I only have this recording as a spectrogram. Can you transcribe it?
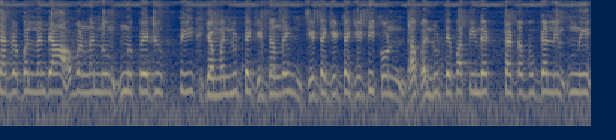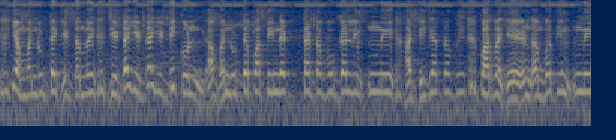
കരബല്ലൻ രാവണൻ ഒന്ന് പെരുത്തി. യമനുടെ ഇടനെഞ്ചിട ഇട ഇടിക്കൊണ്ട് അവനുടെ പത്തിനെട്ടടവുകളിൽ നിന്ന് യമനുടെ ഇടന്ന് ജിട ഇട ഇടിക്കൊണ്ട് അവനുടെ പത്തിനെട്ടടവുകളിൽ നിന്ന് അടിയറവ് പറയേണമതിന്ന്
